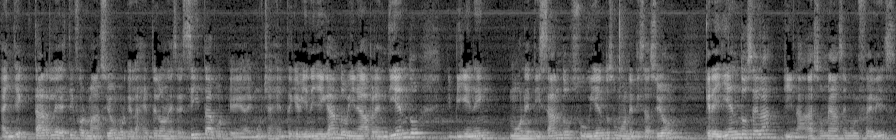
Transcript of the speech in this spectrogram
a inyectarle esta información porque la gente lo necesita, porque hay mucha gente que viene llegando, viene aprendiendo y vienen monetizando, subiendo su monetización, creyéndosela y nada, eso me hace muy feliz.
